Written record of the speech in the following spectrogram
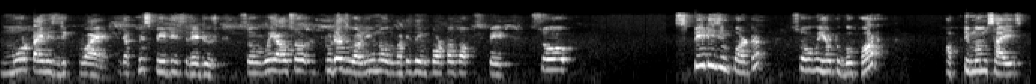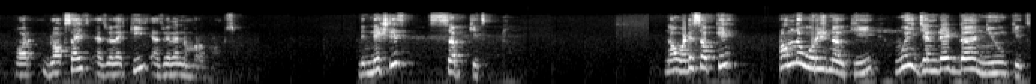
more time is required. That means speed is reduced. So we also today's world you know what is the importance of speed. So speed is important. So we have to go for optimum size or block size as well as key as well as number of rounds the next is sub keys now what is sub key? From the original key, we generate the new keys.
